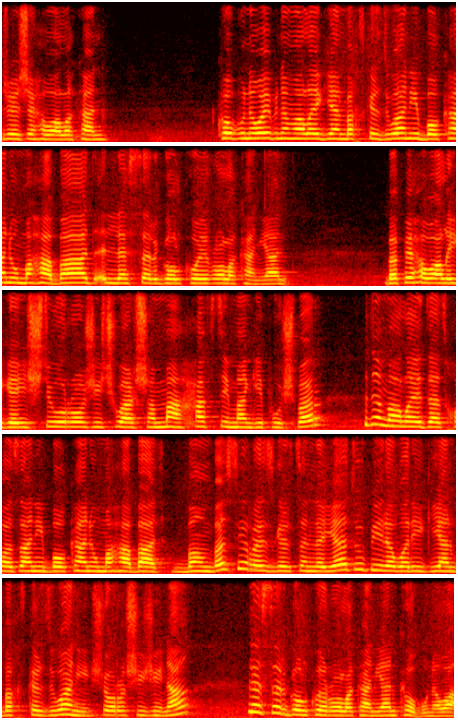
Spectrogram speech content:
درێژە هەواڵەکان کۆبوونەوەی بنەماڵەی گیانبەختکردووانی بۆکان و مەهاباد لە سەر گۆڵکۆی ڕۆڵەکانیان بە پێ هەواڵی گەیشتوو ڕۆژی چوارشەممە حەفت ی مانگی پووشپەڕ بنەماڵەیە دادخوازانی بۆکان و مەهاباد بەمەبەستی ڕێزگرتن لە یاد و بیرەوەری گیانبەختکردووانی شۆڕشی ژینا لەسەر گۆڵکۆی ڕۆڵەکانیان کۆبوونەوە.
